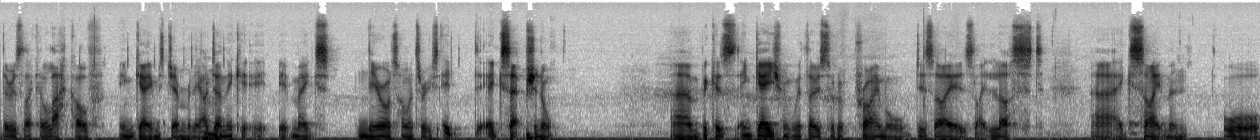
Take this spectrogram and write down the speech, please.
there is like a lack of in games generally. Mm. I don't think it, it, it makes NieR Automata ex- it, exceptional um, because engagement with those sort of primal desires like lust, uh, excitement, or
